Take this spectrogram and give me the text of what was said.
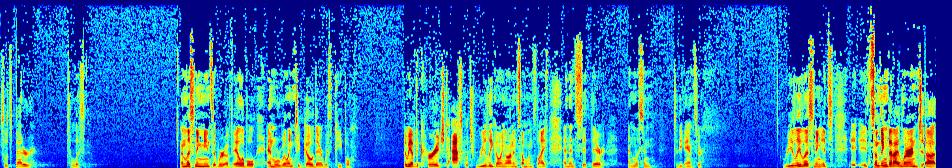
So it's better to listen. And listening means that we're available and we're willing to go there with people. That we have the courage to ask what's really going on in someone's life and then sit there and listen to the answer really listening. It's, it's something that I learned uh,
